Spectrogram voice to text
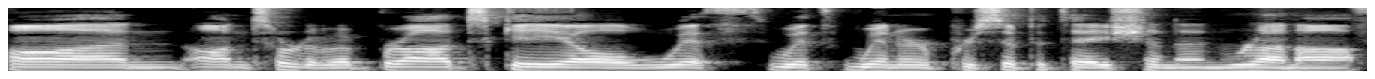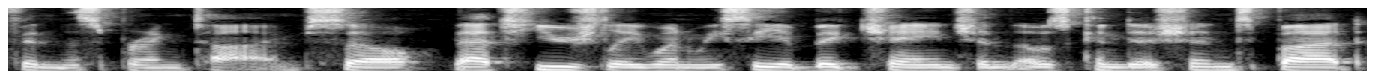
on on sort of a broad scale with with winter precipitation and runoff in the springtime. So that's usually when we see a big change in those conditions. But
